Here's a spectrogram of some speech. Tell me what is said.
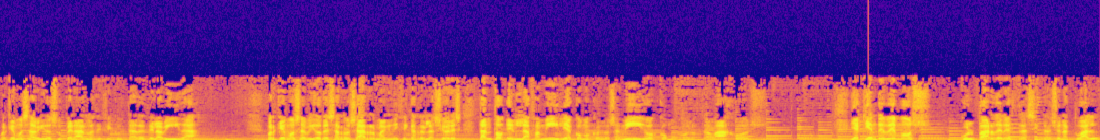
porque hemos sabido superar las dificultades de la vida, porque hemos sabido desarrollar magníficas relaciones tanto en la familia como con los amigos, como con los trabajos. ¿Y a quién debemos culpar de nuestra situación actual?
